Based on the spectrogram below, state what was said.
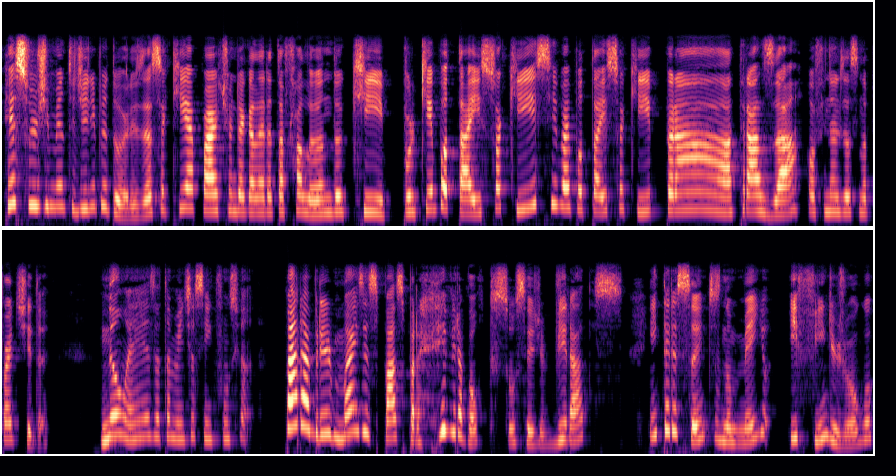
Ressurgimento de inibidores. Essa aqui é a parte onde a galera tá falando que por que botar isso aqui se vai botar isso aqui para atrasar a finalização da partida. Não é exatamente assim que funciona. Para abrir mais espaço para reviravoltas, ou seja, viradas interessantes no meio e fim de jogo,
